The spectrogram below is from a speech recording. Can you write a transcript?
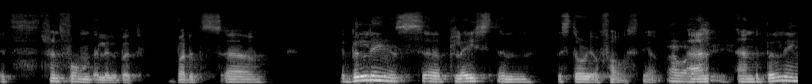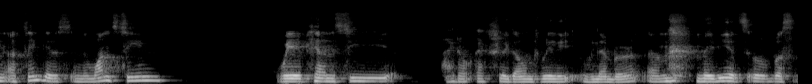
it's transformed a little bit, but it's uh, The building is uh, placed in the story of Faust, yeah. Oh, I and, see. and the building, I think, is in the one scene where you can see. I don't actually don't really remember. Um, maybe it's, it was a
